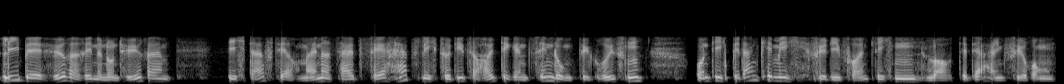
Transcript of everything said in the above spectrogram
Liebe Hörerinnen und Hörer, ich darf Sie auch meinerseits sehr herzlich zu dieser heutigen Sendung begrüßen und ich bedanke mich für die freundlichen Worte der Einführung.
